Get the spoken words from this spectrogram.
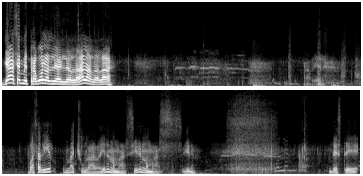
Ya se me trabó la la la la la la. la. A ver. Va a salir una chulada. Miren nomás, miren nomás. Miren. De este.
